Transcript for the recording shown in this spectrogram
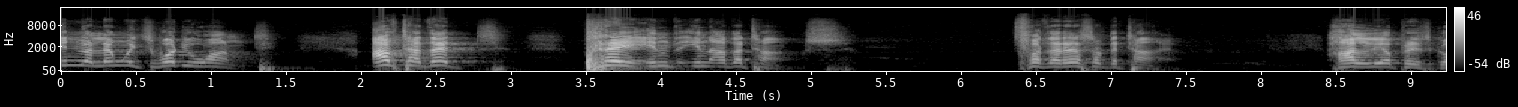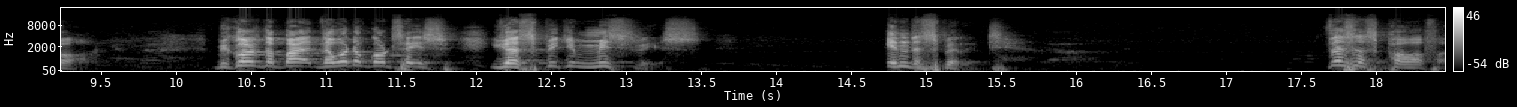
in your language what you want. After that, pray in, in other tongues for the rest of the time. Hallelujah, praise God. Because the, the word of God says you are speaking mysteries in the spirit. This is powerful.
